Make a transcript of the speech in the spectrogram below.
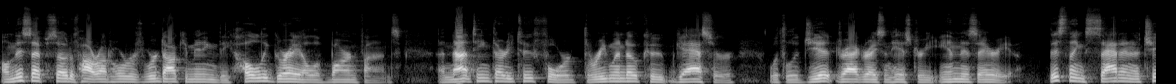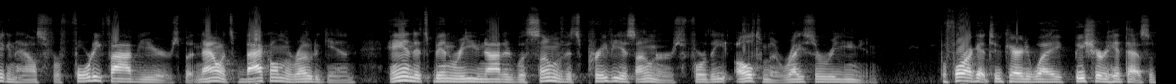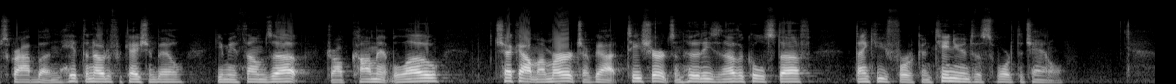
On this episode of Hot Rod Hoarders, we're documenting the holy grail of barn finds, a 1932 Ford three-window coupe gasser with legit drag racing history in this area. This thing sat in a chicken house for 45 years, but now it's back on the road again and it's been reunited with some of its previous owners for the ultimate racer reunion. Before I get too carried away, be sure to hit that subscribe button, hit the notification bell, give me a thumbs up, drop a comment below, check out my merch. I've got t-shirts and hoodies and other cool stuff. Thank you for continuing to support the channel.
